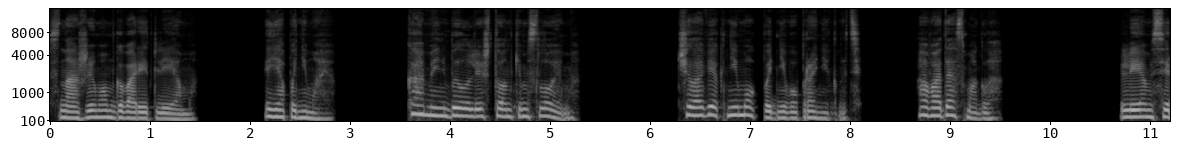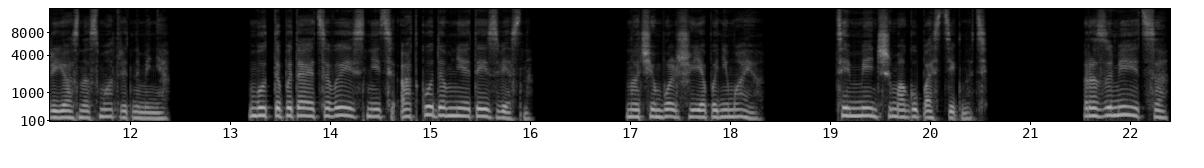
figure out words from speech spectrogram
С нажимом говорит Лем. Я понимаю. Камень был лишь тонким слоем. Человек не мог под него проникнуть, а вода смогла. Лем серьезно смотрит на меня, будто пытается выяснить, откуда мне это известно. Но чем больше я понимаю, тем меньше могу постигнуть. Разумеется,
